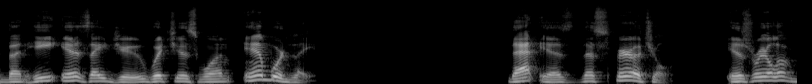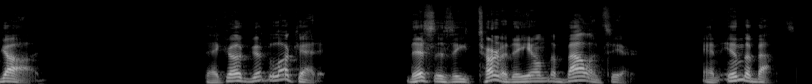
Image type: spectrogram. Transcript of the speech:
But he is a Jew, which is one inwardly. That is the spiritual Israel of God. Take a good look at it. This is eternity on the balance here and in the balance,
